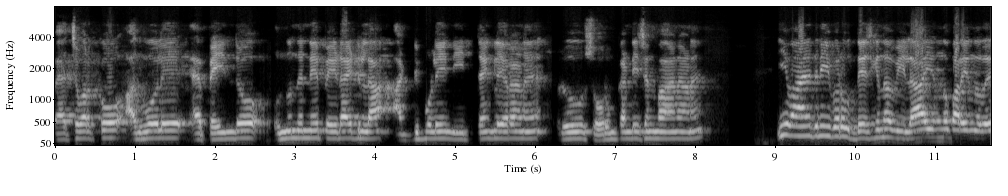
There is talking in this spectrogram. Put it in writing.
പാച്ച് വർക്കോ അതുപോലെ പെയിന്റോ ഒന്നും തന്നെ പെയ്ഡ് ആയിട്ടില്ല. അടിപൊളി നീറ്റ് ആൻഡ് ക്ലിയർ ആണ്. ഒരു ഷോറൂം കണ്ടീഷൻ വാഹനമാണ്. ഈ വാഹനത്തിന് ഇവർ ഉദ്ദേശിക്കുന്ന വില എന്ന് പറയുന്നത്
